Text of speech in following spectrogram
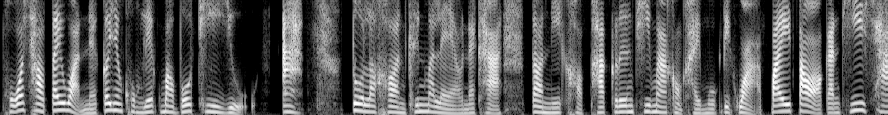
เพราะว่าชาวไต้หวันเนี่ยก็ยังคงเรียกบับเบิลทีอยู่ อะตัวละครขึ้นมาแล้วนะคะ ตอนนี้ขอพักเรื่องที่มาของไข่มุกดีกว่า ไปต่อกันที่ชา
